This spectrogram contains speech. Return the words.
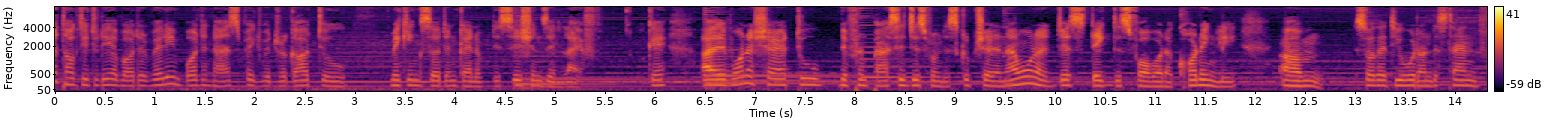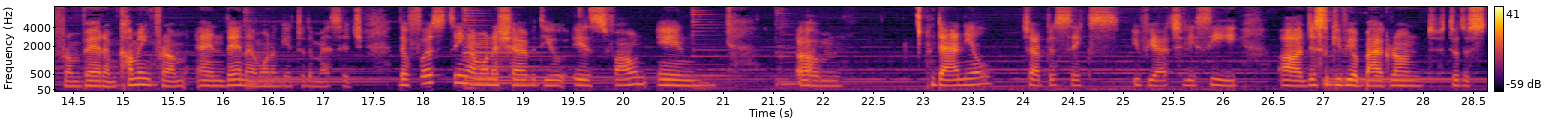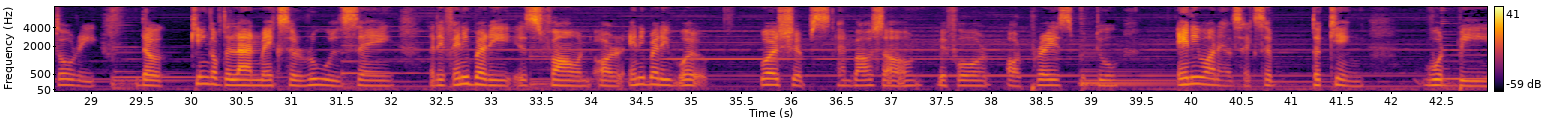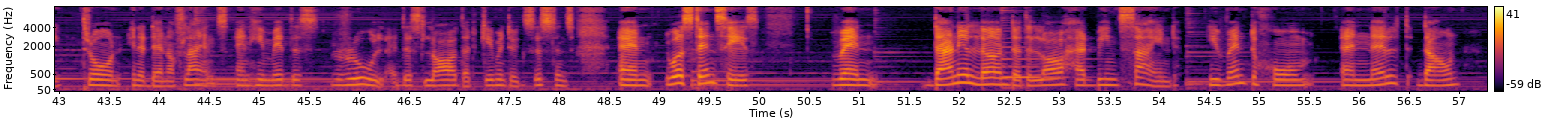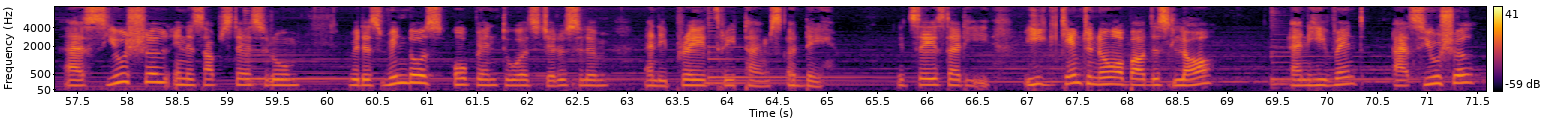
Want to talk to you today about a very important aspect with regard to making certain kind of decisions in life. Okay, I want to share two different passages from the scripture, and I want to just take this forward accordingly, um, so that you would understand from where I'm coming from, and then I want to get to the message. The first thing I want to share with you is found in um, Daniel chapter 6. If you actually see, uh, just to give you a background to the story, the king of the land makes a rule saying that if anybody is found or anybody wor- worships and bows down before or prays to anyone else except the king would be thrown in a den of lions. And he made this rule this law that came into existence. And verse 10 says when daniel learned that the law had been signed he went home and knelt down as usual in his upstairs room with his windows open towards Jerusalem and he prayed three times a day. It says that he, he came to know about this law and he went as usual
